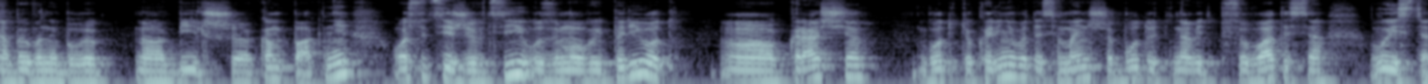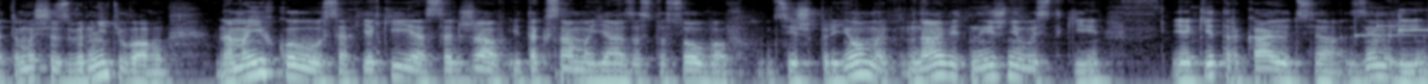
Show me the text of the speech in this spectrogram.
аби вони були е, більш компактні. Ось ці живці у зимовий період е, краще будуть укорінюватися, менше будуть навіть псуватися листя. Тому що зверніть увагу, на моїх колосах, які я саджав, і так само я застосовував ці ж прийоми, навіть нижні листки, які торкаються землі.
